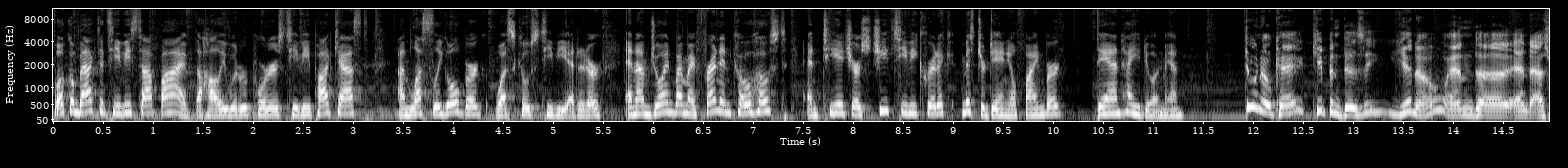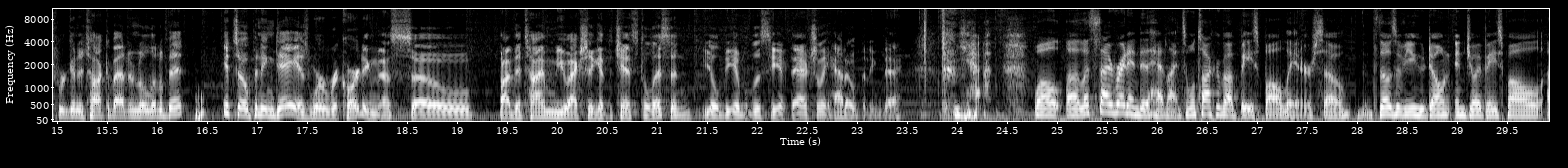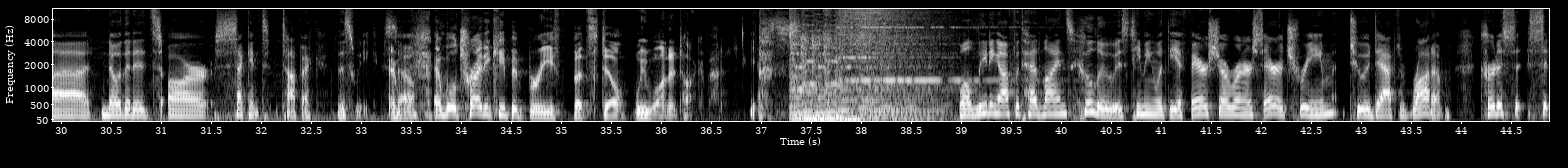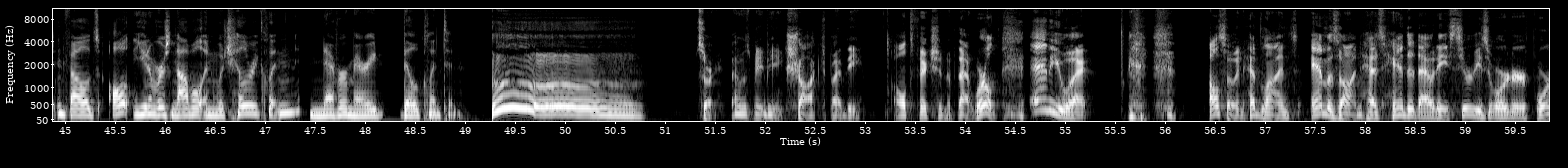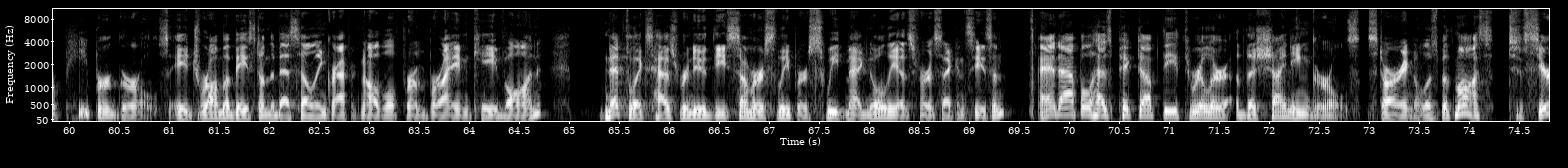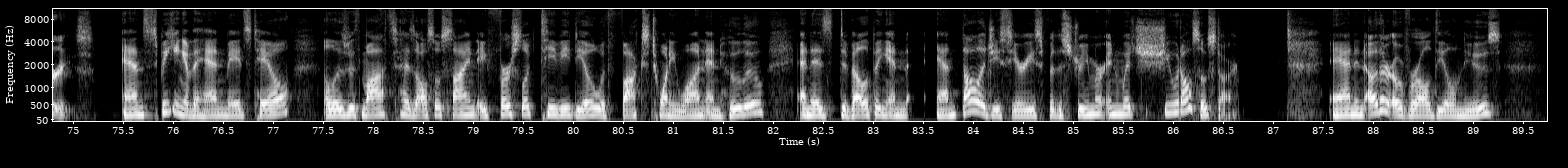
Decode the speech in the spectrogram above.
Welcome back to TV's Top 5, the Hollywood Reporters TV podcast. I'm Lesley Goldberg, West Coast TV editor, and I'm joined by my friend and co-host and THR's chief TV critic, Mr. Daniel Fienberg. Dan, how you doing, man? Doing okay, keeping busy, you know, and uh, and as we're going to talk about in a little bit, it's opening day as we're recording this, so by the time you actually get the chance to listen, you'll be able to see if they actually had opening day. yeah. Well, uh, let's dive right into the headlines, and we'll talk about baseball later. So, those of you who don't enjoy baseball uh, know that it's our second topic this week. So, and, and we'll try to keep it brief, but still, we want to talk about it. Yes. Well, leading off with headlines, Hulu is teaming with the affair showrunner Sarah Treem to adapt Rodham, Curtis Sittenfeld's alt universe novel in which Hillary Clinton never married Bill Clinton. Sorry, that was me being shocked by the alt fiction of that world. Anyway, also in headlines, Amazon has handed out a series order for Paper Girls, a drama based on the best selling graphic novel from Brian K. Vaughan. Netflix has renewed the summer sleeper Sweet Magnolias for a second season. And Apple has picked up the thriller The Shining Girls, starring Elisabeth Moss, to series. And speaking of The Handmaid's Tale, Elisabeth Moss has also signed a first look TV deal with Fox 21 and Hulu and is developing an anthology series for the streamer in which she would also star. And in other overall deal news,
